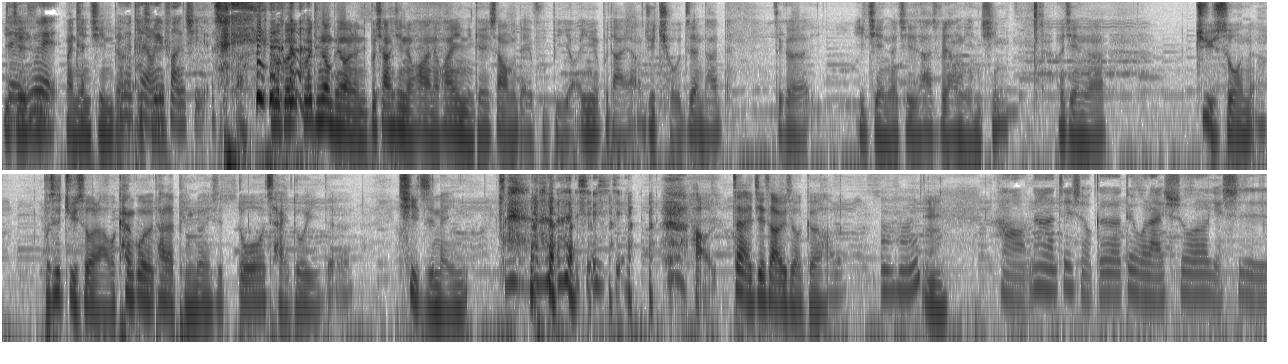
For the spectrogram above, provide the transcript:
以前是对因为蛮年轻的，因为太容易放弃了。啊如果各位各位听众朋友呢，你不相信的话呢，欢迎你可以上我们的 FB 哦，音乐不打烊去求证他这个意见呢，其实他是非常年轻，而且呢，据说呢，不是据说啦，我看过他的评论是多才多艺的气质美女。谢谢。好，再来介绍一首歌好了。嗯哼，嗯好，那这首歌对我来说也是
